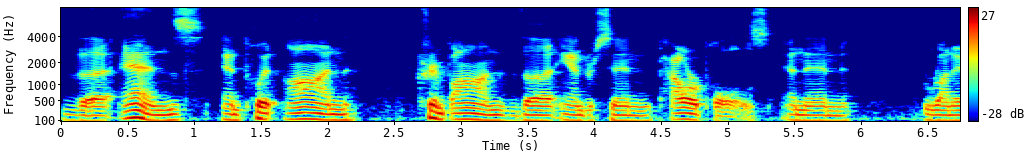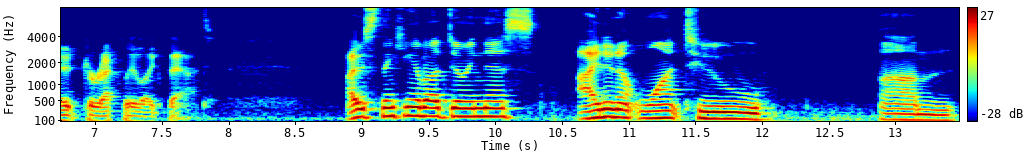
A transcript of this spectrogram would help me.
the ends and put on crimp on the Anderson power poles and then run it directly like that. I was thinking about doing this. I didn't want to um,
